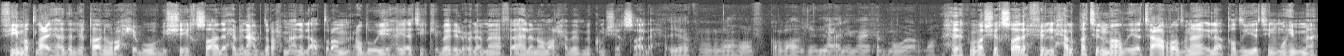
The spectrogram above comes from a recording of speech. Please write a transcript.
في مطلع هذا اللقاء نرحب بالشيخ صالح بن عبد الرحمن الأطرم عضو هيئة كبار العلماء. فأهلا ومرحبا بكم شيخ صالح. حياكم الله ووفق الله الجميع لما يحبه ويرضاه حياكم الله. شيخ صالح في الحلقة الماضية تعرضنا إلى قضية مهمة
